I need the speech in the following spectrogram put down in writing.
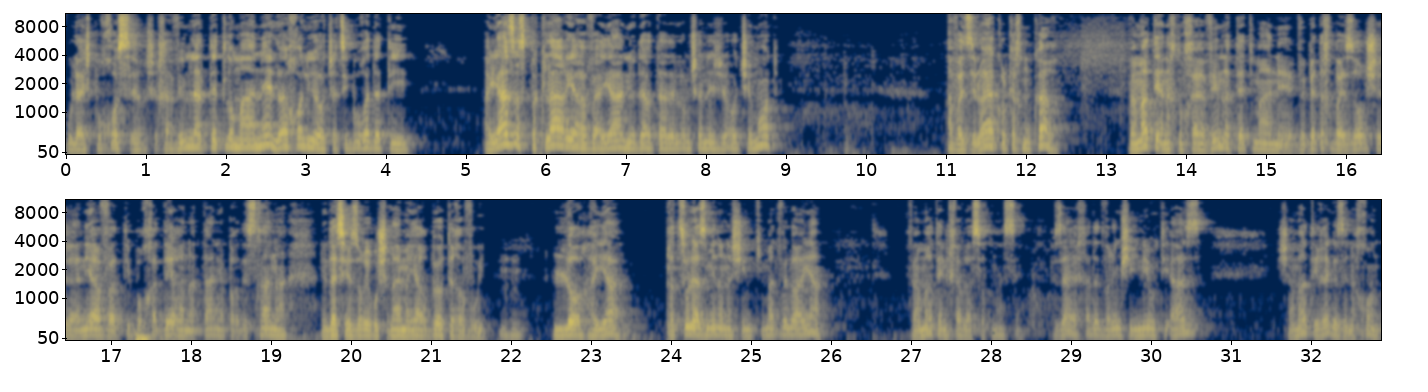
אולי יש פה חוסר שחייבים לתת לו מענה, לא יכול להיות שהציבור הדתי, היה אז אספקלריה והיה, אני יודע אותה, לא משנה עוד שמות, אבל זה לא היה כל כך מוכר. ואמרתי, אנחנו חייבים לתת מענה, ובטח באזור שאני עבדתי בו, חדרה, נתניה, פרדס חנה, אני יודע שאזור ירושלים היה הרבה יותר רווי. Mm-hmm. לא היה. רצו להזמין אנשים, כמעט ולא היה. ואמרתי, אני חייב לעשות מעשה. וזה היה אחד הדברים שהניעו אותי אז, שאמרתי, רגע, זה נכון.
